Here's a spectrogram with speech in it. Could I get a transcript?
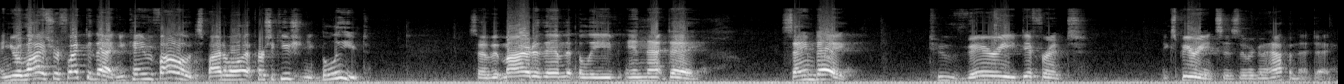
And your lives reflected that, and you came and followed despite of all that persecution. You believed. So admire to them that believe in that day. Same day. Two very different experiences that are going to happen that day.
